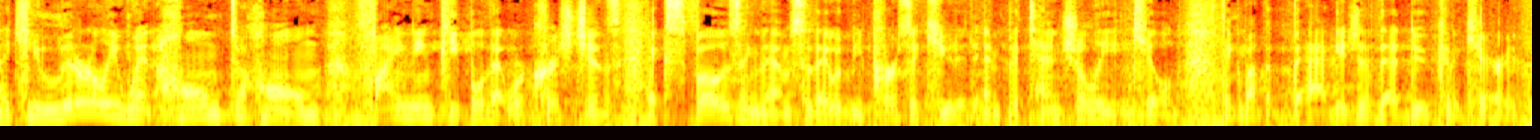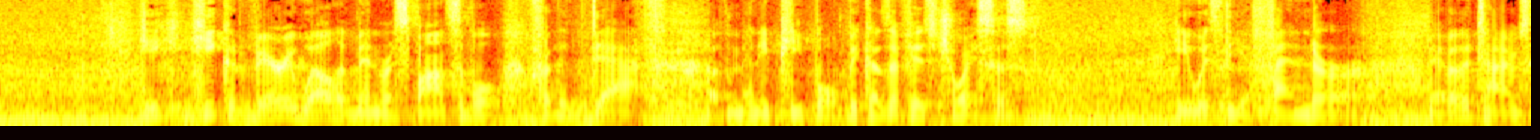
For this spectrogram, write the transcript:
Like he literally went home to home, finding people that were Christians, exposing them so they would be persecuted and potentially killed. Think about the baggage that that dude could have carried. He, he could very well have been responsible for the death of many people because of his choices. He was the offender. We have other times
